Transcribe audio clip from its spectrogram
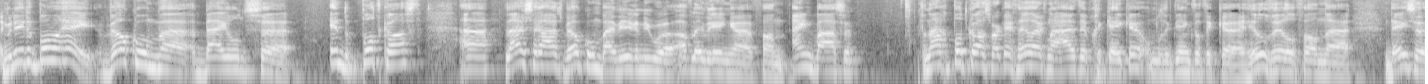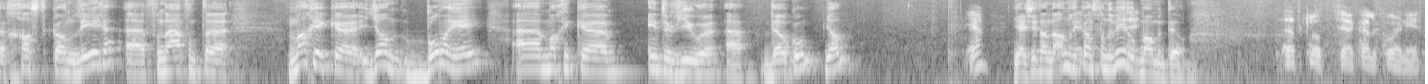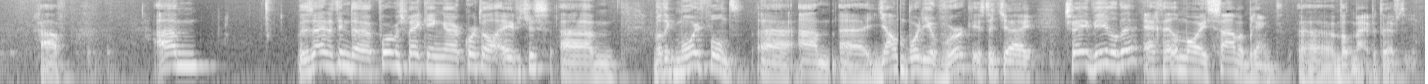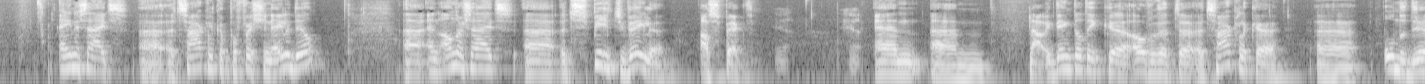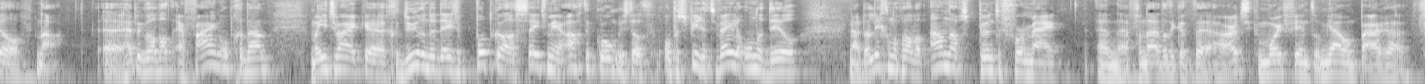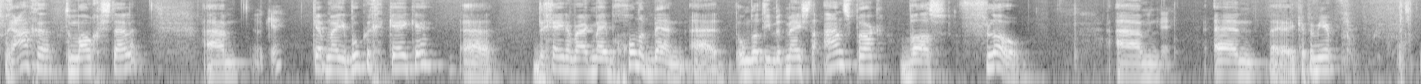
Meneer de Bommeré, welkom uh, bij ons uh, in de podcast. Uh, luisteraars, welkom bij weer een nieuwe aflevering van Eindbazen. Vandaag een podcast waar ik echt heel erg naar uit heb gekeken. Omdat ik denk dat ik heel veel van deze gast kan leren. vanavond mag ik Jan Bommeré mag ik, interviewen. welkom, Jan. Ja. Jij zit aan de andere kant van de wereld momenteel. Dat klopt, ja, Californië. Gaaf. Um, we zeiden het in de voorbespreking uh, kort al eventjes. Um, wat ik mooi vond uh, aan uh, jouw body of work is dat jij twee werelden echt heel mooi samenbrengt, wat mij betreft. Enerzijds het zakelijke professionele deel. en anderzijds het spirituele aspect. Ja. Ja. En um, nou, ik denk dat ik over het, het zakelijke onderdeel. Nou, uh, heb ik wel wat ervaring opgedaan. Maar iets waar ik uh, gedurende deze podcast steeds meer achter kom, is dat op het spirituele onderdeel, nou, daar liggen nog wel wat aandachtspunten voor mij. En uh, vandaar dat ik het hartstikke mooi vind om jou een paar vragen te mogen stellen. Um, okay. Ik heb naar je boeken gekeken. degene waar ik mee begonnen ben, omdat die het meeste aansprak, was Flow. Um, okay. En ik heb hem hier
